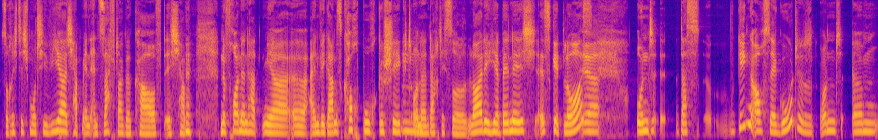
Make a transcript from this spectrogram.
so richtig motiviert, ich habe mir einen Entsafter gekauft, ich habe eine Freundin hat mir äh, ein veganes Kochbuch geschickt. Und dann dachte ich so, Leute, hier bin ich, es geht los. Ja. Und das ging auch sehr gut. Und ähm,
